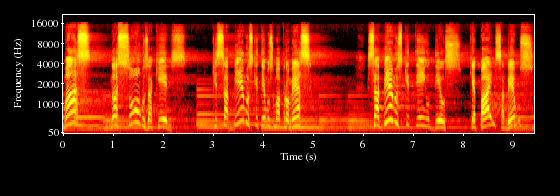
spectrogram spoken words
Mas nós somos aqueles que sabemos que temos uma promessa, sabemos que tem um Deus que é Pai, sabemos,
